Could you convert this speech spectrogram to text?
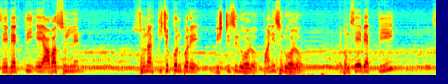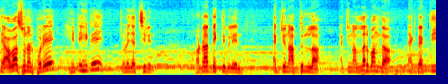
সেই ব্যক্তি এই আওয়াজ শুনলেন। শোনার কিছুক্ষণ পরে বৃষ্টি শুরু হলো, পানি শুরু হলো এবং সেই ব্যক্তি সে আওয়াজ শোনার পরে হেঁটে হেঁটে চলে যাচ্ছিলেন। হঠাৎ দেখতে পেলেন একজন আবদুল্লাহ, একজন আল্লাহর বান্দা, এক ব্যক্তি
